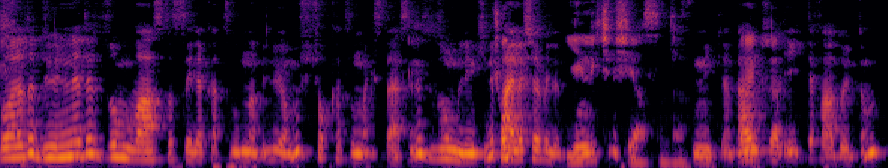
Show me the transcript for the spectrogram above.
Bu arada düğününe de Zoom vasıtasıyla katılınabiliyormuş. Çok katılmak isterseniz Zoom linkini Çok- paylaşabilirim. Yenilikçi bir şey aslında. Kesinlikle. Ben güzel. ilk defa duydum.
